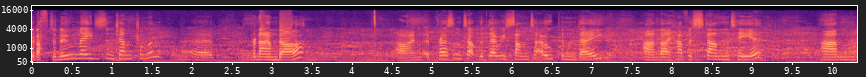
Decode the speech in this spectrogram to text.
Good afternoon, ladies and gentlemen. Uh, Pranam Dar. I'm present at the Dewi Santa Open Day and I have a stand here. And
